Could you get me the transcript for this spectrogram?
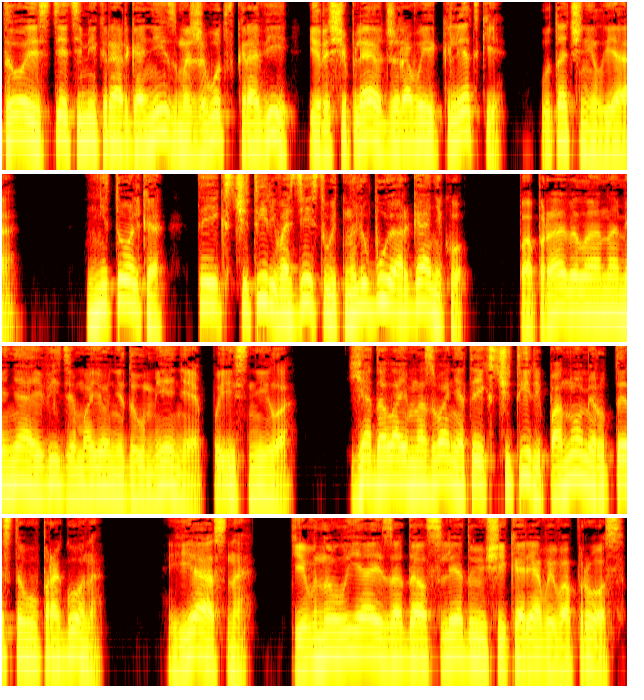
То есть эти микроорганизмы живут в крови и расщепляют жировые клетки? Уточнил я. Не только, TX4 воздействует на любую органику. Поправила она меня и, видя мое недоумение, пояснила. Я дала им название TX4 по номеру тестового прогона. Ясно. Кивнул я и задал следующий корявый вопрос,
